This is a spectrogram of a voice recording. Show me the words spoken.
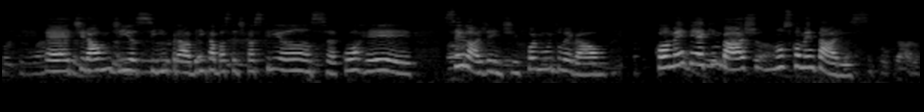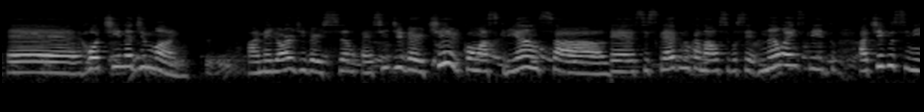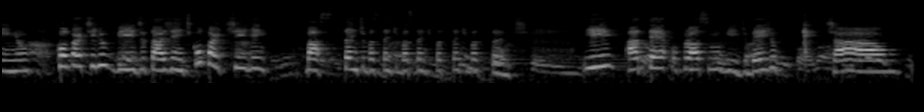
é, tirar um dia assim pra brincar bastante com as crianças, correr, sei lá, gente, foi muito legal. Comentem aqui embaixo nos comentários. É, rotina de mãe. A melhor diversão é se divertir com as crianças. É, se inscreve no canal se você não é inscrito. Ative o sininho. Compartilhe o vídeo, tá, gente? Compartilhem bastante, bastante, bastante, bastante, bastante. E até o próximo vídeo. Beijo. Tchau.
